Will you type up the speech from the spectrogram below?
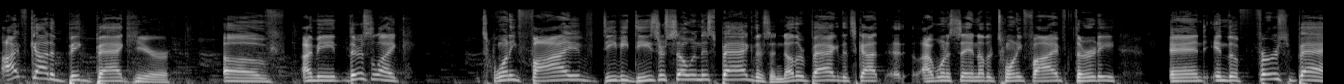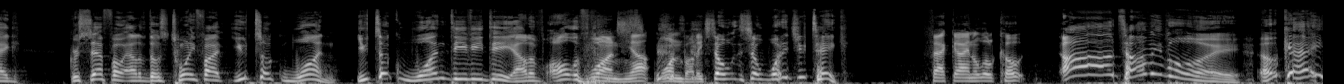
I've got a big bag here of. I mean, there's like 25 DVDs or so in this bag. There's another bag that's got. uh, I want to say another 25, 30, and in the first bag, Graceffo, out of those 25, you took one. You took one DVD out of all of One, these. yeah, one, buddy. So so what did you take? Fat guy in a little coat. Oh, Tommy Boy. Okay.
